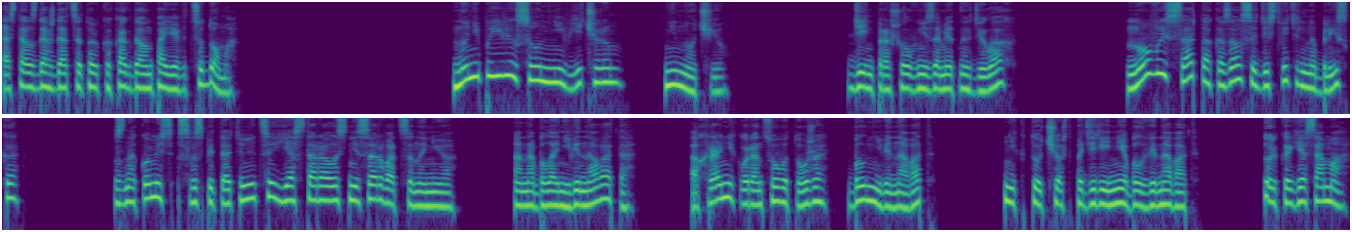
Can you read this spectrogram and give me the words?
Осталось дождаться только, когда он появится дома. Но не появился он ни вечером, ни ночью. День прошел в незаметных делах. Новый сад оказался действительно близко. Знакомясь с воспитательницей, я старалась не сорваться на нее. Она была не виновата. Охранник Воронцова тоже был не виноват. Никто, черт подери, не был виноват. Только я сама.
